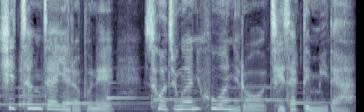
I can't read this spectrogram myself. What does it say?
시청자 여러분의 소중한 후원으로 제작됩니다.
